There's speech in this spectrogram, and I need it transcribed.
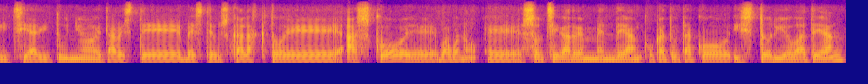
itxiar ituño, eta beste, beste euskal aktore asko, e, ba, bueno, e, sortzigarren mendean kokatutako historio batean,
